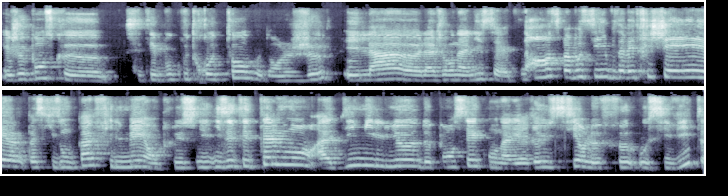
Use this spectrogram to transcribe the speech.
Et je pense que c'était beaucoup trop tôt dans le jeu. Et là, euh, la journaliste, elle dit, non, c'est pas possible, vous avez triché, euh, parce qu'ils n'ont pas filmé en plus. Ils étaient tellement à 10 000 lieues de penser qu'on allait réussir le feu aussi vite,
